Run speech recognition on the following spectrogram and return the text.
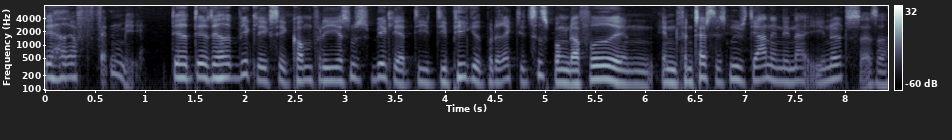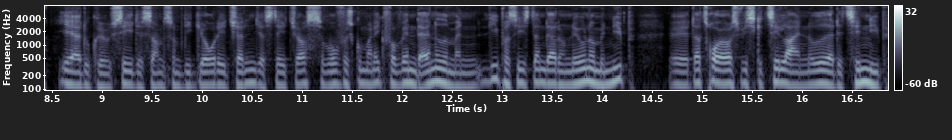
Det havde jeg fandme det, det, det havde jeg virkelig ikke set komme, fordi jeg synes virkelig, at de, de peakede på det rigtige tidspunkt, og har fået en, en fantastisk ny stjerne ind i, i Nerds. Altså. Ja, du kan jo se det sådan, som de gjorde det i Challenger Stage også, så hvorfor skulle man ikke forvente andet? Men lige præcis den der, du nævner med NIP, øh, der tror jeg også, vi skal tilegne noget af det til NIP.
